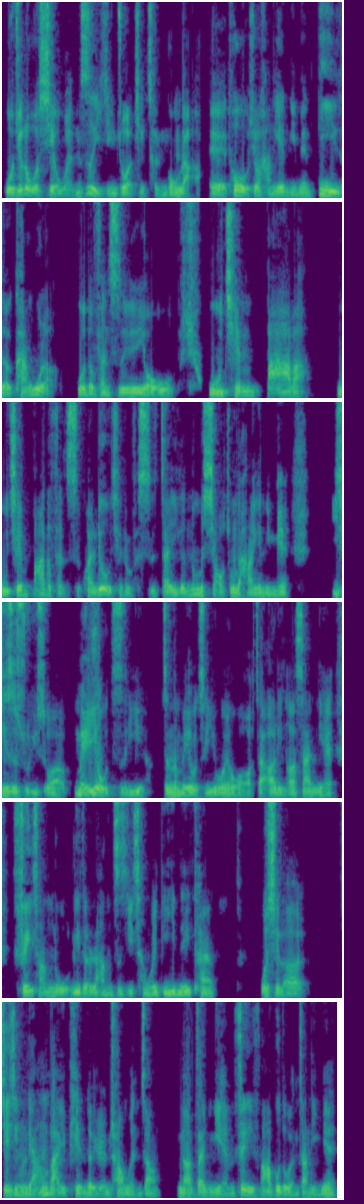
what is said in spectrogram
我觉得我写文字已经做的挺成功的啊。诶，脱口秀行业里面第一的刊物了，我的粉丝有五千八吧，五千八的粉丝，快六千的粉丝，在一个那么小众的行业里面。已经是数一数二，没有之一了，真的没有之一。因为我在二零二三年非常努力的让自己成为第一内刊，我写了接近两百篇的原创文章。那在免费发布的文章里面，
